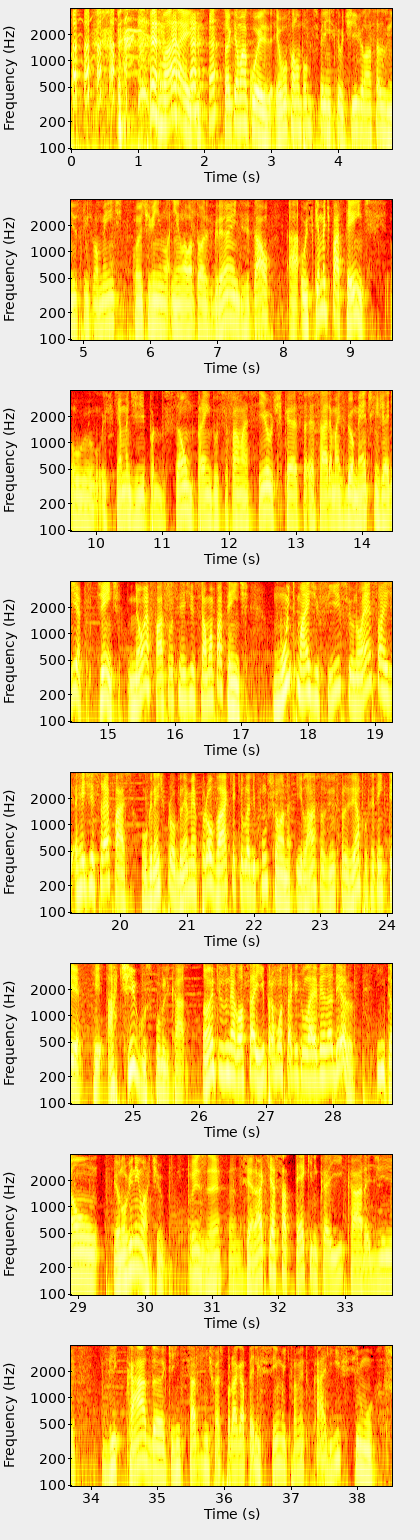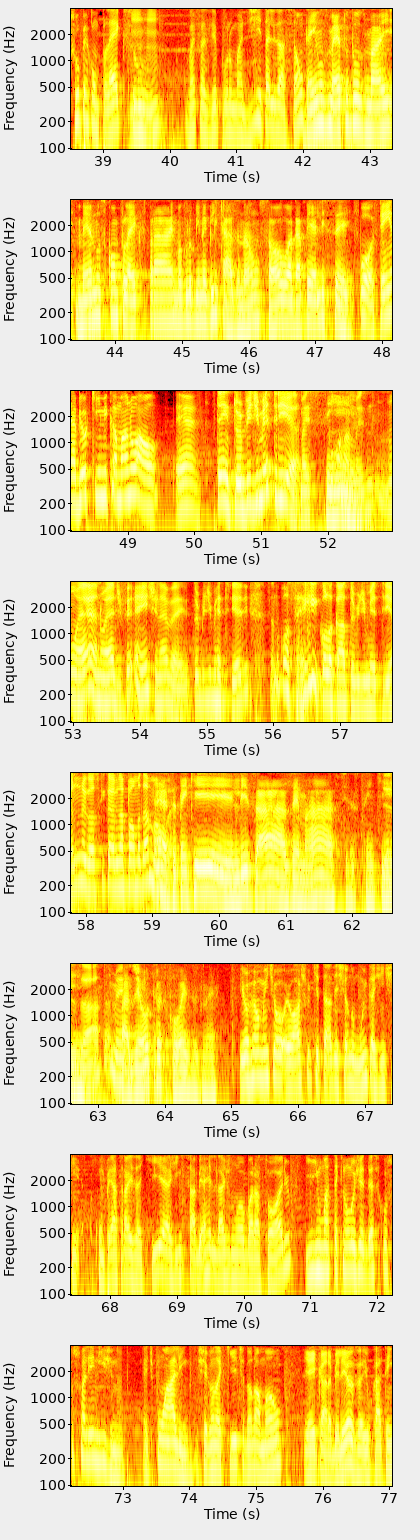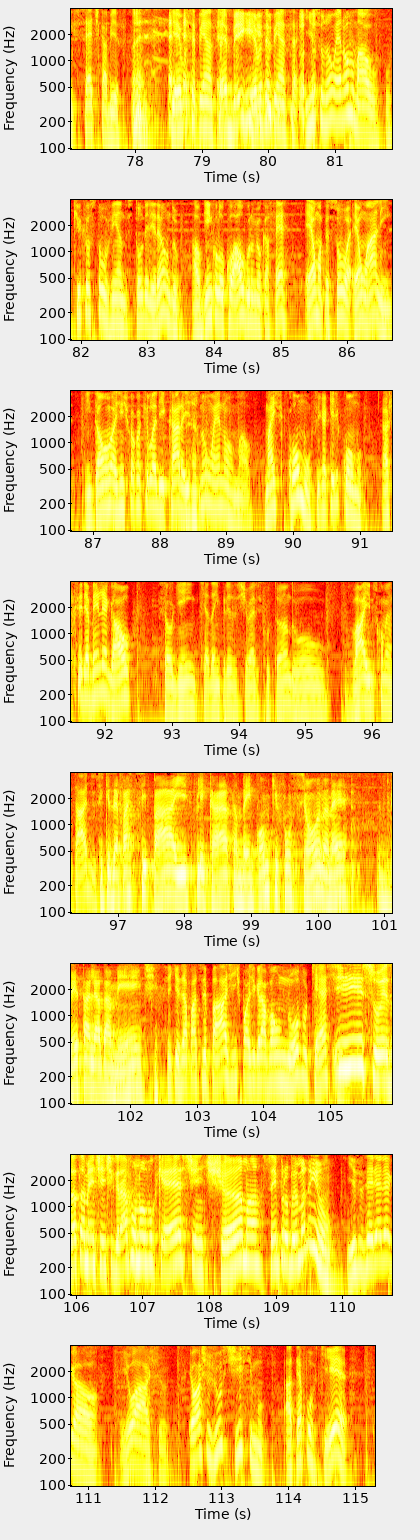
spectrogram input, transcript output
Mas, só que tem uma coisa, eu vou falar um pouco de experiência que eu tive lá nos Estados Unidos, principalmente, quando eu tive em, em laboratórios grandes e tal. Ah, o esquema de patentes, o esquema de produção para a indústria farmacêutica, essa, essa área mais biomédica, engenharia, gente, não é fácil você registrar uma patente. Muito mais difícil, não é só regi- registrar é fácil. O grande problema é provar que aquilo ali funciona. E lá nos Estados Unidos, por exemplo, você tem que ter artigos publicados antes do negócio sair para mostrar que aquilo lá é verdadeiro. Então, eu não vi nenhum artigo. pois é, cara. Será que essa técnica aí, cara, de glicada, que a gente sabe que a gente faz por HPLC, um equipamento caríssimo, super complexo, Uhum. Vai fazer por uma digitalização? Tem uns métodos mais, menos complexos para hemoglobina glicada, não só o HPLC. Pô, tem na bioquímica manual. É, Tem turbidimetria, mas Sim. porra, mas não é, não é diferente, né, velho? Turbidimetria, ele- você não consegue colocar uma turbidimetria num negócio que cabe na palma da mão. É, você tem que lisar as hemácias, tem que Exatamente. fazer outras coisas, né? Eu realmente eu, eu acho que o que tá deixando muita gente com o pé atrás aqui é a gente saber a realidade no laboratório e uma tecnologia dessa como se fosse um alienígena. É tipo um alien chegando aqui, te dando a mão. E aí, cara, beleza? E o cara tem sete cabeças. e aí você pensa. É bem E aí você pensa, isso não é normal. O que, que eu estou vendo? Estou delirando? Alguém colocou algo no meu café? É uma pessoa? É um alien? Então a gente fica com aquilo ali, cara, isso não é normal. Mas como? Fica aquele como. Eu acho que seria bem legal se alguém que é da empresa estiver escutando ou vai aí nos comentários. Se quiser participar e explicar também como que funciona, né? Detalhadamente. Se quiser participar, a gente pode gravar um novo cast. Isso, exatamente. A gente grava um novo cast, a gente chama, sem problema nenhum. Isso seria legal. Eu acho. Eu acho justíssimo. Até porque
